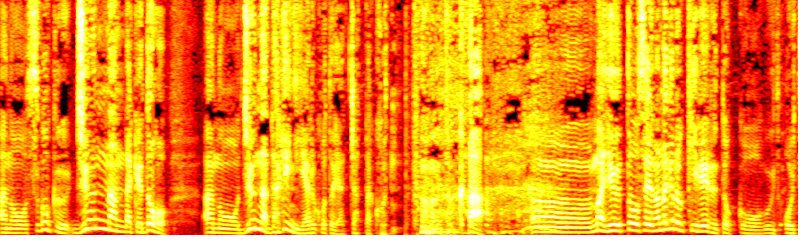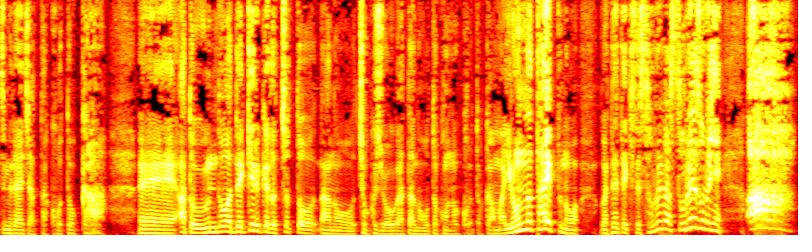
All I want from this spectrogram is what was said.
あの、すごく純なんだけど、あの、純なだけにやることやっちゃった子 とか、うん、まあ優等生なんだけど切れるとこう追い詰められちゃった子とか、えー、あと運動はできるけどちょっと、あの、直情型の男の子とか、まあいろんなタイプのが出てきて、それがそれぞれに、ああ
